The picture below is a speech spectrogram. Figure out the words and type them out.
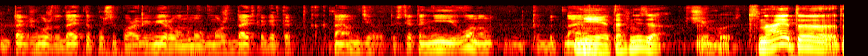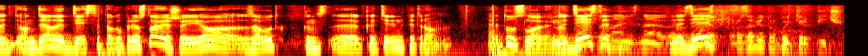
Ну, также можно дать, допустим, по Рабимиру, он мог, может дать, как это как, как Тнай он делает. То есть это не его, но он как бы Тнай. Не, так нельзя. Почему? Тна это, это он делает действие, только при условии, что ее зовут э, Катерина Петровна. Это условие. Или но действие. Она, не знаю, но разобьет, действие... разобьет рукой кирпич.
